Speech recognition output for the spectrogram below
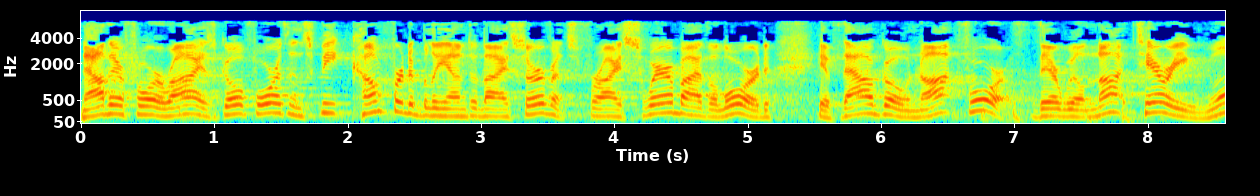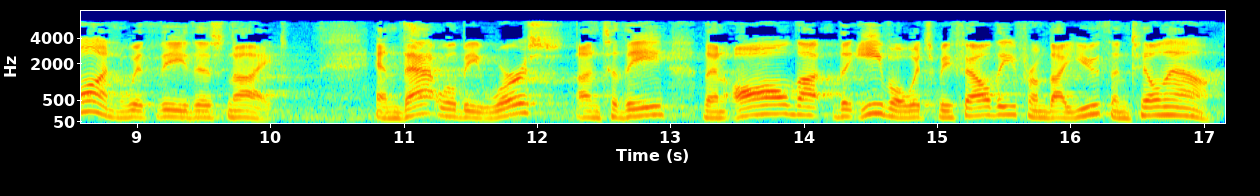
Now therefore arise, go forth and speak comfortably unto thy servants, for I swear by the Lord, if thou go not forth, there will not tarry one with thee this night. And that will be worse unto thee than all the, the evil which befell thee from thy youth until now.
